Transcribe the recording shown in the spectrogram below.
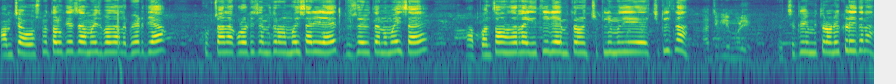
आमच्या वसमत तालुक्याच्या म्हैस बाजाराला भेट द्या. खूप चांगल्या क्वालिटीच्या मित्रांनो म्हैस आलेल्या आहेत. दुसऱ्या मित्रांनो म्हैस आहे. पंचावन्न हजारला घेतलेली आहे मित्रांनो चिखलीमध्ये. चिखलीच ना? चिखली मित्रांनो इकडे येते ना?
